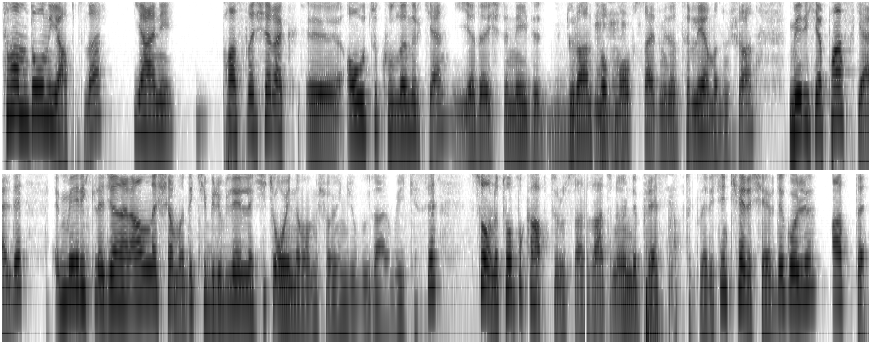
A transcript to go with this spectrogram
Tam da onu yaptılar. Yani paslaşarak e, out'u kullanırken ya da işte neydi duran top mu offside mi hatırlayamadım şu an. Merih'e pas geldi. E, Merih'le Caner anlaşamadı ki birbirleriyle hiç oynamamış oyuncular bu ikisi. Sonra topu kaptı Ruslar zaten önde pres yaptıkları için Çerişev de golü attı.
